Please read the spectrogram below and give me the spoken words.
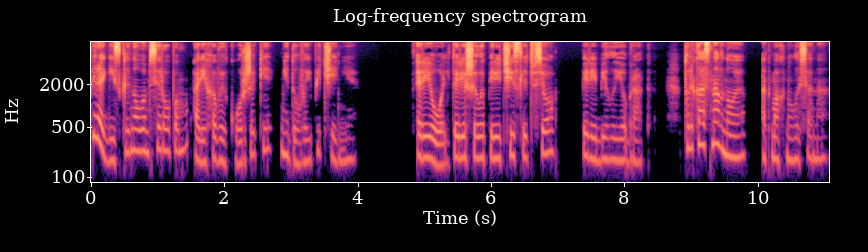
пироги с кленовым сиропом, ореховые коржики, медовые печенье. «Риоль, ты решила перечислить все?» — перебил ее брат. «Только основное», — отмахнулась она.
